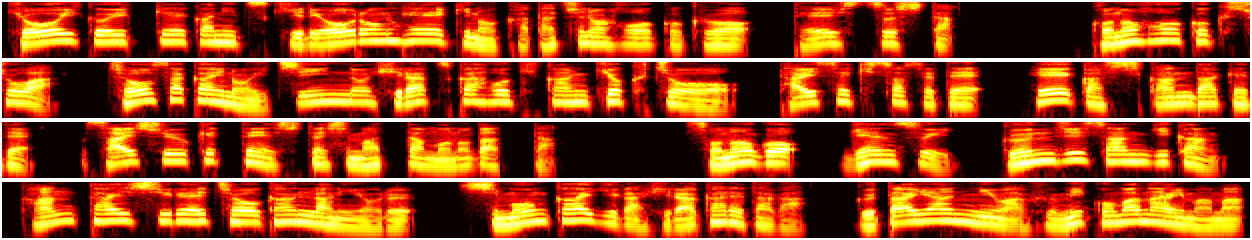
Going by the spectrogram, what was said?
教育一系化につき両論兵器の形の報告を提出した。この報告書は、調査会の一員の平塚保機関局長を退席させて、陛下士官だけで最終決定してしまったものだった。その後、元帥、軍事参議官、艦隊司令長官らによる諮問会議が開かれたが、具体案には踏み込まないまま、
